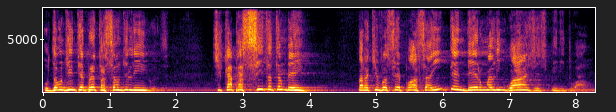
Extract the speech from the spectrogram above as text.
o dom de interpretação de línguas, te capacita também para que você possa entender uma linguagem espiritual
